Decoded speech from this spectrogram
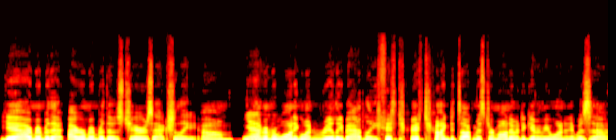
Yeah, I remember that. I remember those chairs actually. Um, yeah, I remember wanting one really badly, trying to talk Mr. Amano into giving me one, and it was uh,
